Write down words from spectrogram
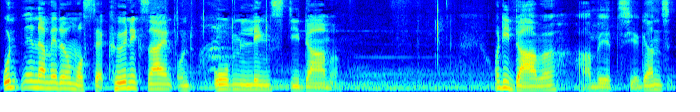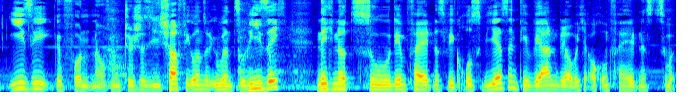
Unten in der Mitte muss der König sein und oben links die Dame. Und die Dame haben wir jetzt hier ganz easy gefunden auf dem Tisch. Die Schachfiguren sind übrigens riesig. Nicht nur zu dem Verhältnis, wie groß wir sind. Die werden, glaube ich, auch im Verhältnis zur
